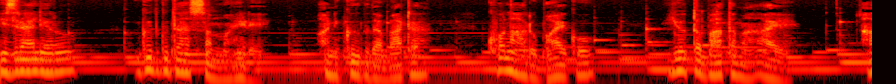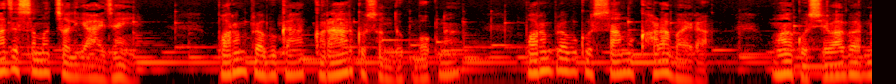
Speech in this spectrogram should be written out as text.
इजरायलीहरू गुदगुदासम्म हिँडे अनि गुदगुदाबाट खोलाहरू भएको यो त बाटोमा आए। आजसम्म चलिआए झैँ परमप्रभुका करारको सन्दुक बोक्न परमप्रभुको सामु खडा भएर उहाँको सेवा गर्न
